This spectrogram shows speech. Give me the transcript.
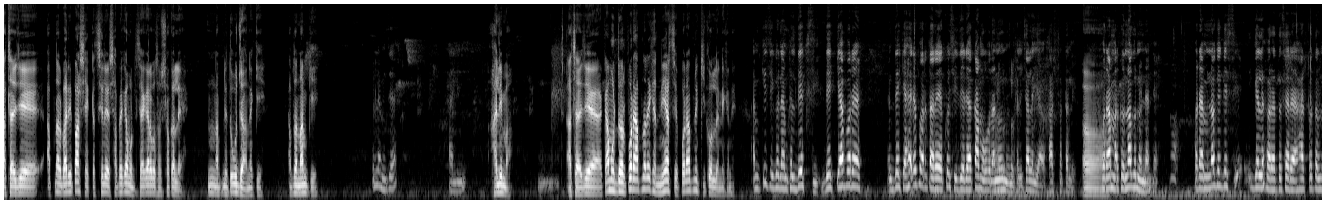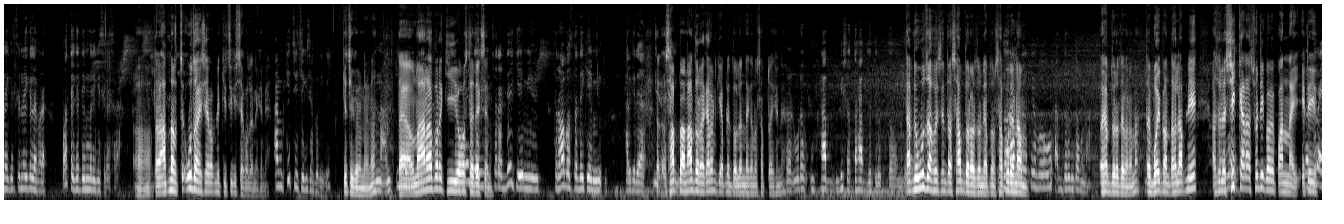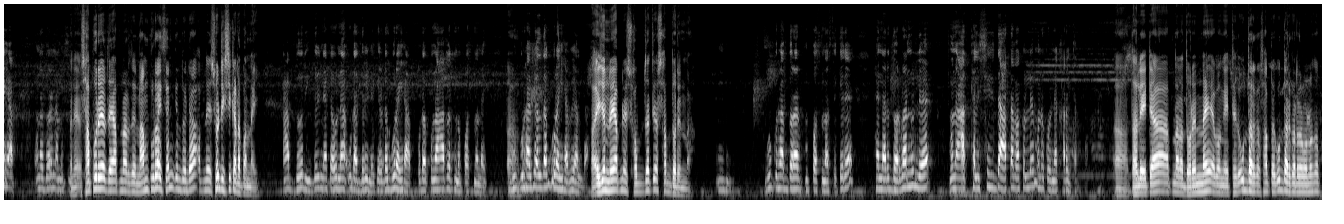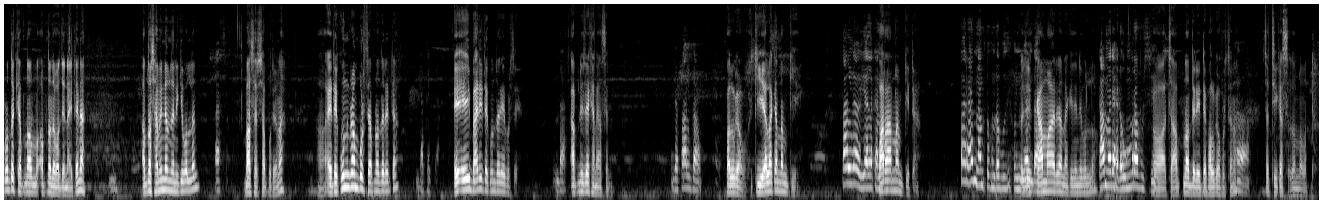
আচ্ছা এই যে আপনার বাড়ির পাশে একটা ছেলের সাপে কামড়েছে এগারো বছর সকালে। হুম, আপনি তো উজা নাকি? আপনার নাম কি? বললাম যে হালিমা। আচ্ছা এই যে কামড় দেওয়ার পরে আপনার এখানে নিয়ে আসছে পরে আপনি কি করলেন এখানে? আমি কিছু করে আমি খালি দেখছি। দেখিয়া পরে দেখে হেরে পরে তারে কইছি যে এটা কাম ওরা নই নই খালি চালাইয়া হাসপাতালে। পরে আমার কেউ নগে নই না নে। পরে আমি নগে গেছি গেলে পরে তো স্যার হাসপাতাল নিয়ে গেছি নই গেলে পরে পথে গেতে মরে গেছি স্যার। তাহলে আপনার ওজা হিসেবে আপনি কি চিকিৎসা করলেন এখানে? আমি কিছু চিকিৎসা করি কিছু করেন না? তা? আনার পরে কি অবস্থায় দেখছেন? স্যার দেখি আমি স্যার অবস্থা দেখি আমি সাপটা না ধরার কারণ কি আপনি ধরলেন না কেন সাপটা এখানে? আপনি উজা হয়েছেন তা সাপ ধরার জন্য আপনার সাপুরের নাম? ধরা যাবে না। না তাই ভয় পান তাহলে আপনি আসলে শিক্ষাটা সঠিকভাবে পান নাই এটাই ওনার ধরেন আমি মানে সাপুরের যে আপনার যে নাম পুরাইছেন কিন্তু এটা আপনি সঠিক শিক্ষাটা পান নাই। হাফ ধরি ধরি না কেউ না ওটা ধরি না কেউ ওটা গুড়াই হাফ। ওটা কোনো হাফের কোনো প্রশ্ন নাই। হাফি আলাদা গুড়াই হাফি আলাদা। এই জন্যই আপনি সব জাতীয় সাপ ধরেন না। গুকুর হাফ ধরার প্রশ্ন আছে কে রে? হ্যাঁ ধরবার নিলে মনে হাত খালি শীষ দিয়ে আতাবা করলে মনে করি না খারই থাকবে। তাহলে এটা আপনারা ধরেন নাই এবং এটা উদ্ধার সাপটাকে উদ্ধার করার মনে পদক্ষেপ আপনার আপনাদের মাঝে নাই তাই না? আপনার স্বামীর নাম জানি কি বললেন? বাসের। সাপুরে না? এটা কোন গ্রাম পড়ছে আপনাদের এটা? এই বাড়িটা কোন জায়গায় পড়ছে? আপনি যেখানে আছেন? পালগাঁও। পালগাঁও। কি এলাকার নাম কি? পালগাঁও এলাকা পাড়ার নাম কি এটা? পাড়ার নাম তো কোনটা বুঝি নাকি জানি বলল? কামারে হাটা উমরা পড়ছি। আচ্ছা আপনাদের এটা পালগাঁও পড়ছে না? হ্যাঁ। আচ্ছা ঠিক আছে ধন্যবাদ।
